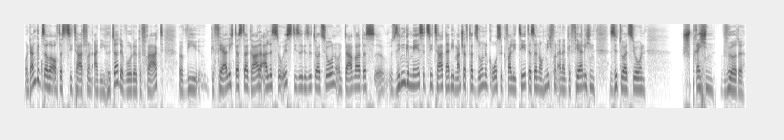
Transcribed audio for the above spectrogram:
Und dann gibt es aber auch das Zitat von Adi Hütter, der wurde gefragt, wie gefährlich das da gerade alles so ist, diese Situation. Und und da war das äh, sinngemäße Zitat, na, die Mannschaft hat so eine große Qualität, dass er noch nicht von einer gefährlichen Situation sprechen würde.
